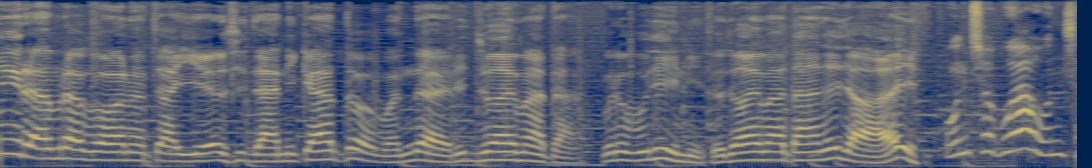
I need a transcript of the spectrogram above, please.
अझै राम्रा गहना चाहिएपछि जानी कहाँ त भन्दाखेरि जय माता। कुरो बुझि नि त्यो जय माता जा है। हुन्छ बुवा हुन्छ।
